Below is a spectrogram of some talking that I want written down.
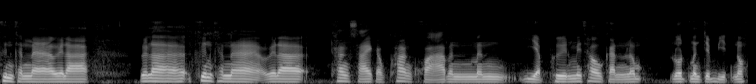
ขึ้นคันนา เวลา เวลาขึ้นคันนา เวลาข้างซ้ายกับข้างขวา มัน มันเหยียบพื้นไม่เท่ากัน แล้วรถมันจะบิดเนาะ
